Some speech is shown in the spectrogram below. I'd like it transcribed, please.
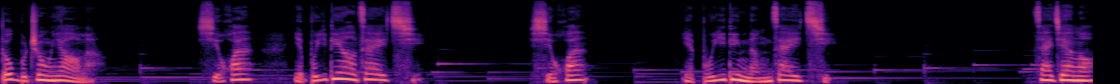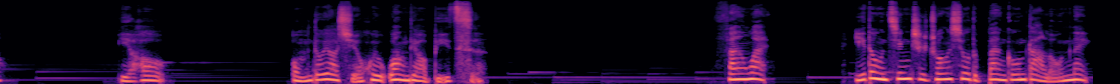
都不重要了。喜欢也不一定要在一起，喜欢也不一定能在一起。再见喽！以后我们都要学会忘掉彼此。番外：一栋精致装修的办公大楼内，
